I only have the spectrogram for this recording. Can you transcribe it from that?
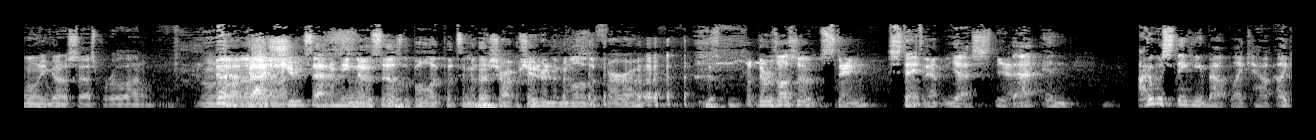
Oh, you got a sarsaparilla. I don't. Know. Guy shoots at him. He no sells the bullet. Puts him in the sharpshooter in the middle of the furrow. There was also Sting. Sting. Yes. Yeah. That and I was thinking about like how like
